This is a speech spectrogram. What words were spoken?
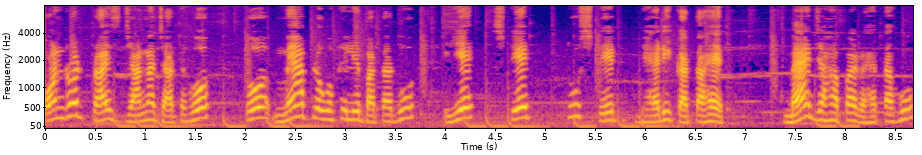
ऑन रोड प्राइस जानना चाहते हो तो मैं आप लोगों के लिए बता दूँ, ये स्टेट टू स्टेट वेरी करता है। मैं जहाँ पर रहता हूँ,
